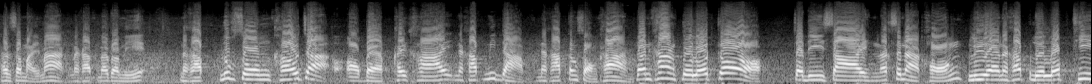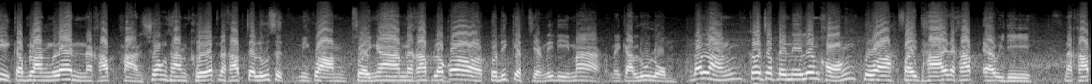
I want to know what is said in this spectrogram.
ทันสมัยมากนะครับณตอนนี้นะครับรูปทรงเขาจะออกแบบคล้ายๆนะครับมีดดาบนะครับทั้งสองข้าง ด้านข้างตัวรถก็ จะดีไซน์ลักษณะของเรือนะครับเรือรบที่กำลังแล่นนะครับ ผ่านช่องทางเคลิร์ฟนะครับจะรู้สึกมีความสวยงามนะครับแล้วก็ตัวที่เก็บเสียงได้ดีมากในการลู่ลม ด้านหลังก็จะเป็นในเรื่องของตัวไฟท้ายนะครับ LED นะครับ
